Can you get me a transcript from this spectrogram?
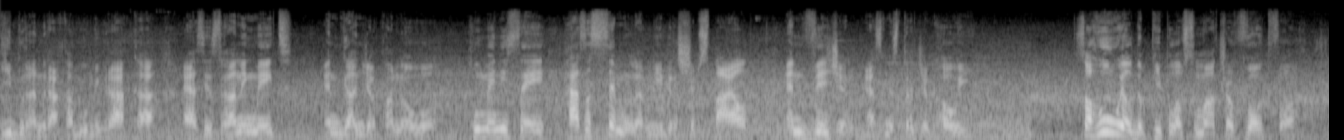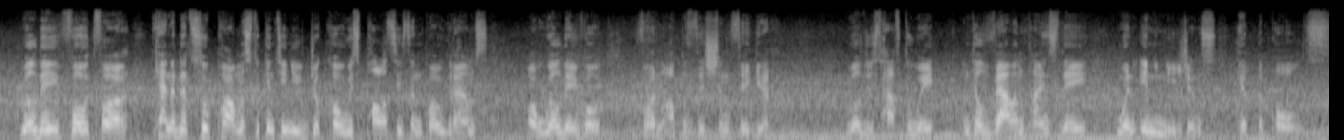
Gibran Rakabuming Raka, as his running mate, and Ganjar Pranowo, who many say has a similar leadership style and vision as Mr. Jokowi. So who will the people of Sumatra vote for? Will they vote for candidates who promise to continue Jokowi's policies and programs? Or will they vote for an opposition figure? We'll just have to wait until Valentine's Day when Indonesians hit the polls.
